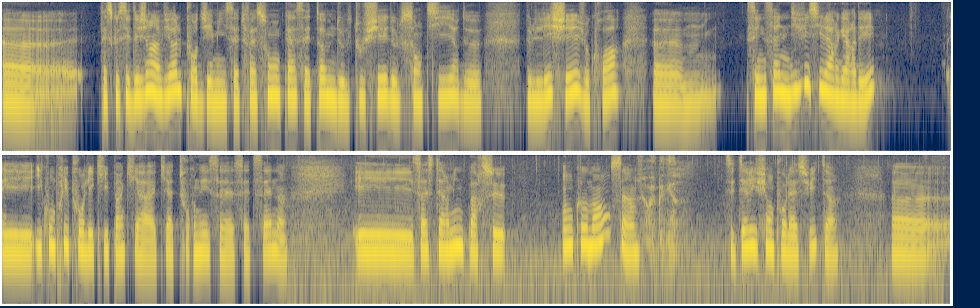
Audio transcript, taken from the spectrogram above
Euh, parce que c'est déjà un viol pour Jamie, cette façon qu'a cet homme de le toucher, de le sentir, de, le lécher, je crois. Euh, c'est une scène difficile à regarder, et y compris pour l'équipe hein, qui, a, qui, a, tourné cette scène. Et ça se termine par ce on commence. C'est terrifiant pour la suite. Euh,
